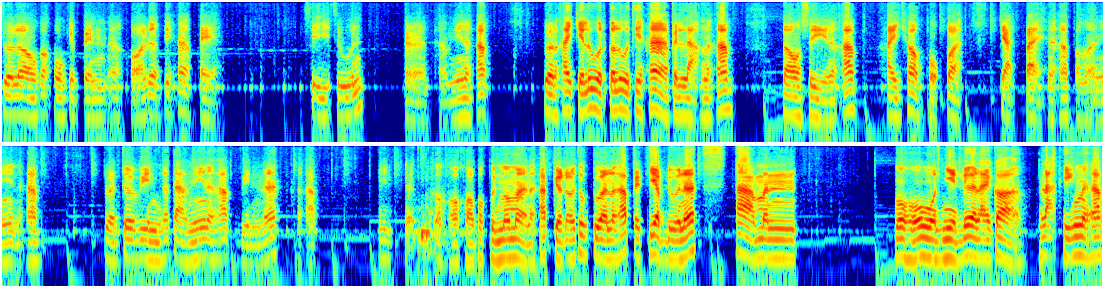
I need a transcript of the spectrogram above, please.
ตัวรองก็คงจะเป็นอขอเลือกที่ห้าแปดสี่ศูนย์อ่าตามนี้นะครับ ส่วนใครจะรูดก็รูดที่ห้าเป็นหลักนะครับ ลองสี่นะครับ ใครชอบหกก็จัดไปนะครับ ประมาณนี้นะครับ ส่วนตัววินก็ตามนี้นะครับ วินนะนะครับ ก็ขอขอบพระคุณมากๆนะครับ จดเอาทุกตัวนะครับ ไปเทียบดูนะ ถ้ามันโมโหงดหงิดหรืออะไรก็ละทิ้งนะครับ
